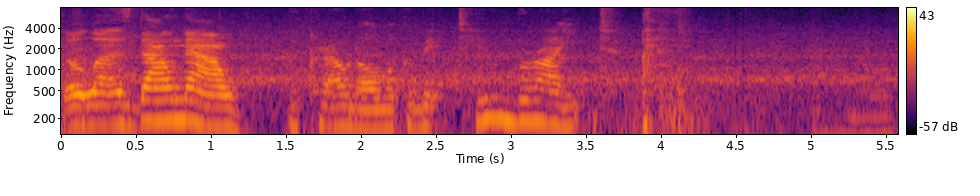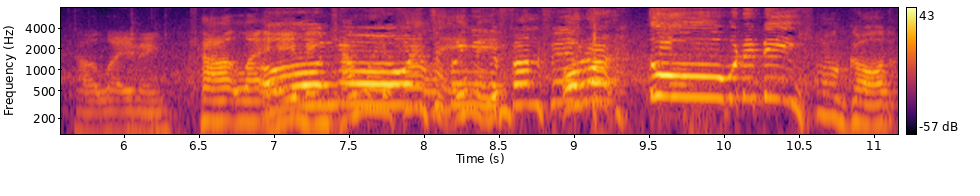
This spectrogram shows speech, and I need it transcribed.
Don't let us down now. The crowd all look a bit too bright. Can't let him in. Can't let Oh him in. Can no! we? Can't bringing him the in. fan Oh no! Oh, what a knee! Oh god.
